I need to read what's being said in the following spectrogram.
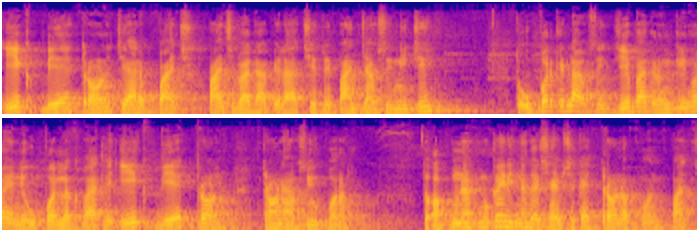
એક, બે, ત્રણ, ચાર, પાંચ. પાંચ ભાગ આપેલા છે તો એ પાંચ આવશે નીચે. તો ઉપર કેટલા આવશે? જે ભાગ રંગીન હોય એને ઉપર લખવા. એટલે એક, બે, ત્રણ. ત્રણ આવશે ઉપર. તો અપૂર્ણાંકમાં કઈ રીતના દર્શાવી શકાય? ત્રણ અપોન પાંચ.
